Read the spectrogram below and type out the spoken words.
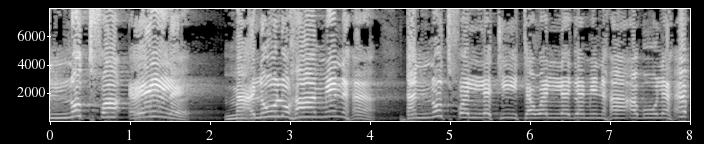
النطفة علة معلولها منها. النطفة التي تولد منها أبو لهب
